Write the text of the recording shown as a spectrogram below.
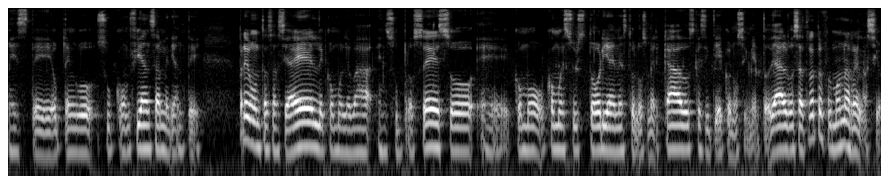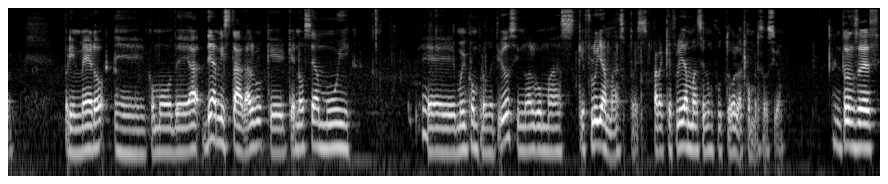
este, obtengo su confianza mediante preguntas hacia él, de cómo le va en su proceso, eh, cómo, cómo es su historia en esto de los mercados, que si tiene conocimiento de algo, o sea, trato de formar una relación primero eh, como de, de, amistad, algo que, que no sea muy, eh, muy comprometido, sino algo más que fluya más, pues, para que fluya más en un futuro la conversación. Entonces,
